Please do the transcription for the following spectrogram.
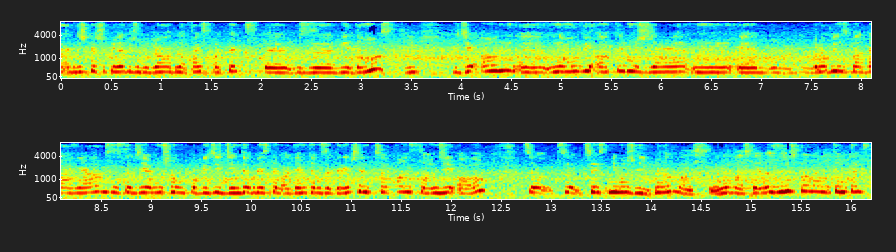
e, Agnieszka Szypielewicz wybrała dla Państwa tekst e, z wiadomości, gdzie on no, mówi o tym, że mm, robiąc badania w zasadzie muszą powiedzieć dzień dobry, jestem agentem zagranicznym, co Pan sądzi o, co, co, co jest niemożliwe. No właśnie, no właśnie. No zresztą ten tekst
